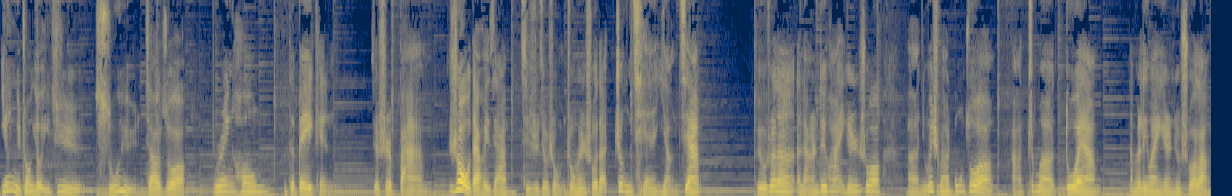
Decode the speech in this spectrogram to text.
英语中有一句俗语叫做 "Bring home the bacon"，就是把肉带回家，其实就是我们中文说的挣钱养家。比如说呢，两个人对话，一个人说。啊，你为什么要工作啊这么多呀？那么另外一个人就说了，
